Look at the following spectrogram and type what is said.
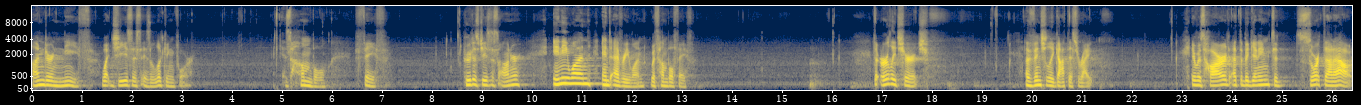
underneath what Jesus is looking for is humble faith. Who does Jesus honor? Anyone and everyone with humble faith. The early church eventually got this right. It was hard at the beginning to sort that out.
